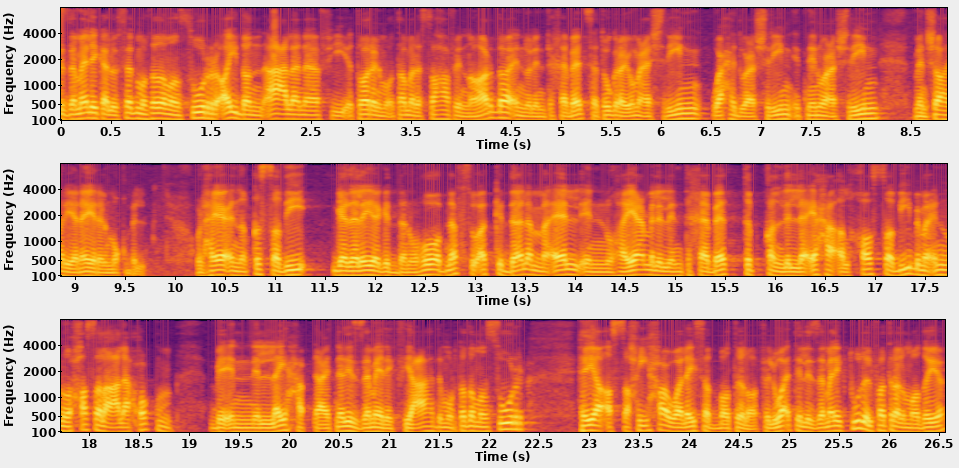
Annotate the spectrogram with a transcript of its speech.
الزمالك الأستاذ مرتضى منصور أيضا أعلن في إطار المؤتمر الصحفي النهارده إنه الانتخابات ستجرى يوم 20 21 22 من شهر يناير المقبل. والحقيقة إن القصة دي جدلية جدا وهو بنفسه أكد ده لما قال إنه هيعمل الانتخابات طبقا للائحة الخاصة بيه بما إنه حصل على حكم بإن اللائحة بتاعت نادي الزمالك في عهد مرتضى منصور هي الصحيحة وليست باطلة. في الوقت اللي الزمالك طول الفترة الماضية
